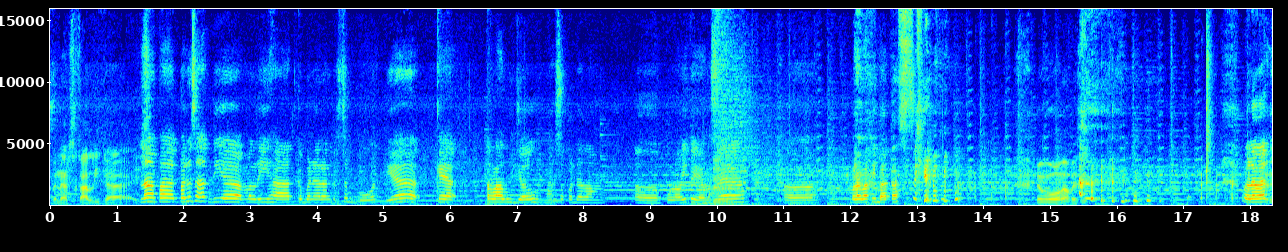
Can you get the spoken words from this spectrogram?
benar sekali, guys. Nah, pa- pada saat dia melihat kebenaran tersebut, dia kayak terlalu jauh masuk ke dalam eh, pulau itu ya, maksudnya eh, melewati batas. Lu ngomong apa sih? melewati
